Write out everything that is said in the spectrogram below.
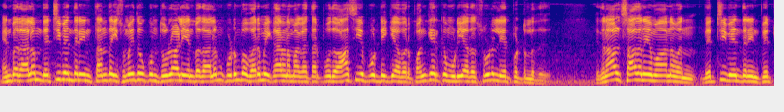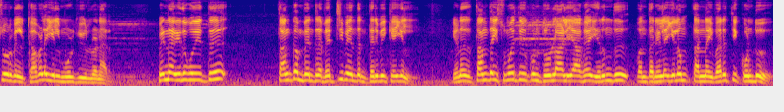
என்பதாலும் வெற்றிவேந்தனின் தந்தை சுமை தூக்கும் தொழிலாளி என்பதாலும் குடும்ப வறுமை காரணமாக தற்போது ஆசிய போட்டிக்கு அவர் பங்கேற்க முடியாத சூழல் ஏற்பட்டுள்ளது. இதனால் சாதனையமானவன் வெற்றிவேந்தனின் பெற்றோர்கள் கவலையில் மூழ்கியுள்ளனர். பின்னர் இது குறித்து தங்கம் வென்ற வெற்றிவேந்தன் தெரிவிக்கையில் எனது தந்தை சுமைத்திருக்கும் தொழிலாளியாக இருந்து வந்த நிலையிலும் தன்னை வருத்தி கொண்டு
